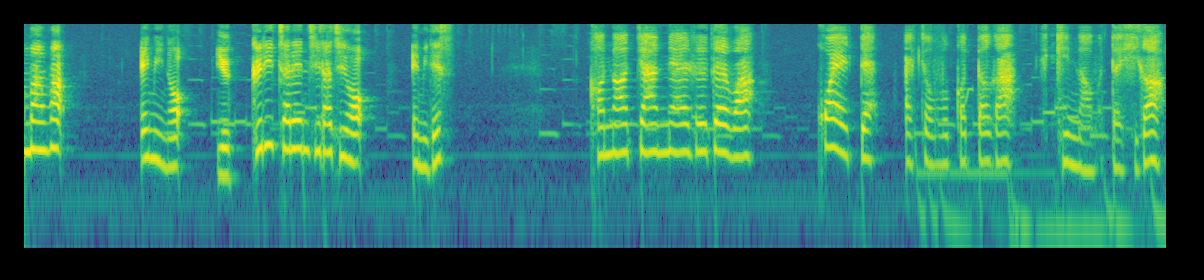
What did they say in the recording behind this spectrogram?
んばんは。エミのゆっくりチャレンジラジオ、エミです。このチャンネルでは、声で遊ぶことが好きな私が、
